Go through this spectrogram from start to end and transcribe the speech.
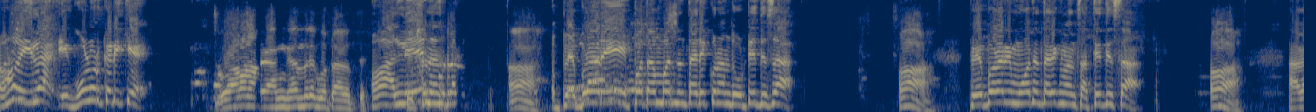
ಹ್ಮ್ ಇಲ್ಲ ಈ ಗೂಳೂರ್ ಕಡಿಕೆ. ವಾ, ಹಂಗಂದ್ರೆ ಗೊತ್ತಾಗುತ್ತೆ. ಹ್ಮ್ ಅಲ್ಲಿ ಹಾ ಫೆಬ್ರವರಿ ಇಪ್ಪತ್ತೊಂಬತ್ತನೇ ತಾರೀಕು ನಂದು ಹುಟ್ಟಿದ ದಿವಸ. ಹಾ. ಫೆಬ್ರವರಿ ಮೂವತ್ತನೇ ತಾರೀಕು ನನ್ನ ಸತ್ತಿದ ದಿವಸ. ಹಾ. ಆಗ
